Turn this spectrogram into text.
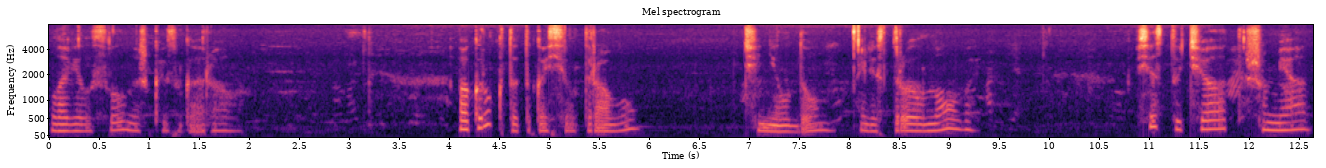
ловила солнышко и загорала. Вокруг кто-то косил траву, чинил дом или строил новый. Все стучат, шумят.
